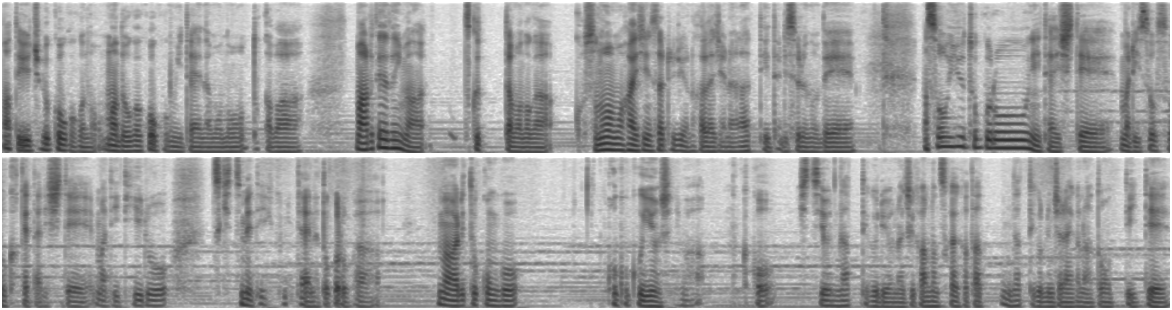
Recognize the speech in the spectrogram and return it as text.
あと YouTube 広告の、まあ、動画広告みたいなものとかは、まあ、ある程度今作ったものがこうそのまま配信されるような形になっていたりするので、まあ、そういうところに対して、まあ、リソースをかけたりして、まあ、ディティールを突き詰めていくみたいなところが、まあ、割と今後広告業者にはなんかこう必要になってくるような時間の使い方になってくるんじゃないかなと思っていて。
